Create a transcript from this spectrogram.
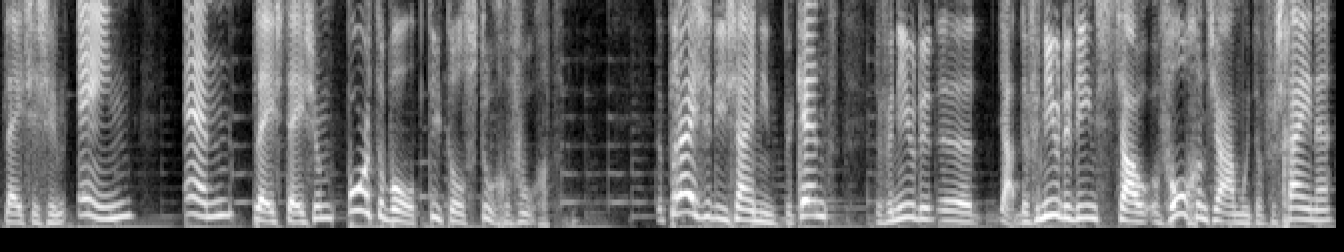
PlayStation 1 en PlayStation Portable titels toegevoegd. De prijzen die zijn niet bekend. De vernieuwde, eh, ja, de vernieuwde dienst zou volgend jaar moeten verschijnen.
